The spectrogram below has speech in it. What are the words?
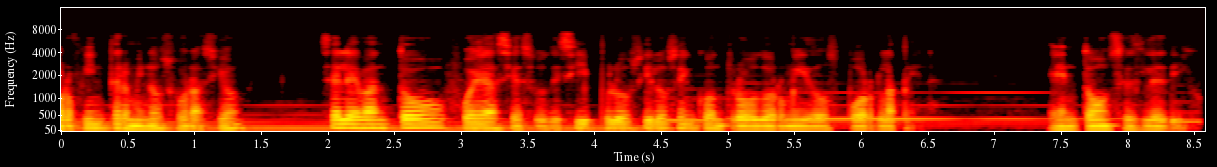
por fin terminó su oración, se levantó, fue hacia sus discípulos y los encontró dormidos por la pena. Entonces les dijo,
